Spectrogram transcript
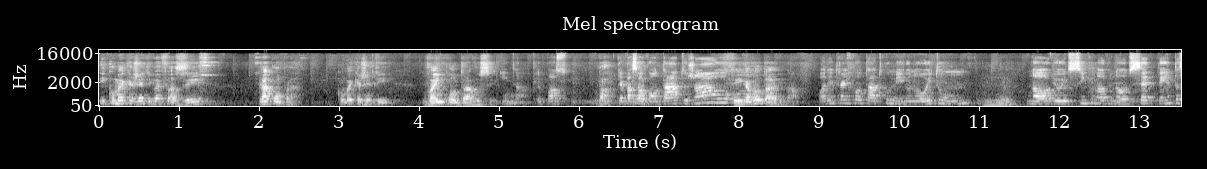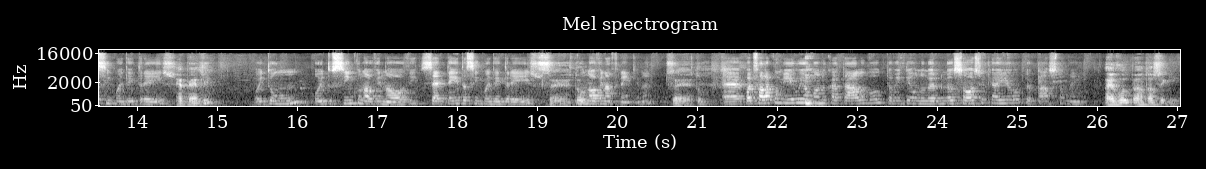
E como é que a gente vai fazer para comprar? Como é que a gente vai encontrar você? Então, eu posso. Vá. Quer passar o contato já? Ou, Fique à vontade. Pronto. Pode entrar em contato comigo no 81 Uhum. 98599 7053. Repete. 81 8599 7053. Certo. O 9 na frente, né? Certo. É, pode falar comigo e eu mando o catálogo. Também tem o número do meu sócio, que aí eu, eu passo também. Aí eu vou lhe perguntar o seguinte.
